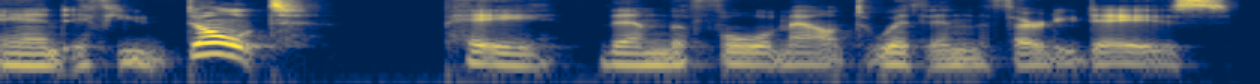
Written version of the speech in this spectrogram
And if you don't pay them the full amount within the 30 days,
